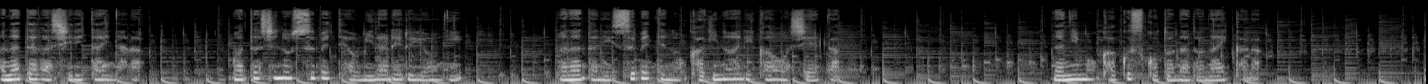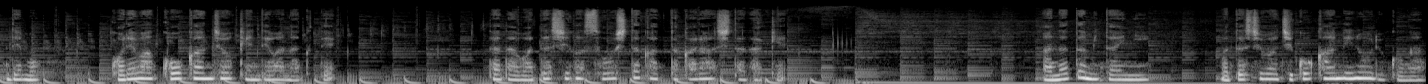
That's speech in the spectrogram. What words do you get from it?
あなたが知りたいなら私のすべてを見られるようにあなたにすべての鍵のありかを教えた。何も隠すことなどないから。でもこれは交換条件ではなくてただ私がそうしたかったからしただけ。あなたみたいに私は自己管理能力が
